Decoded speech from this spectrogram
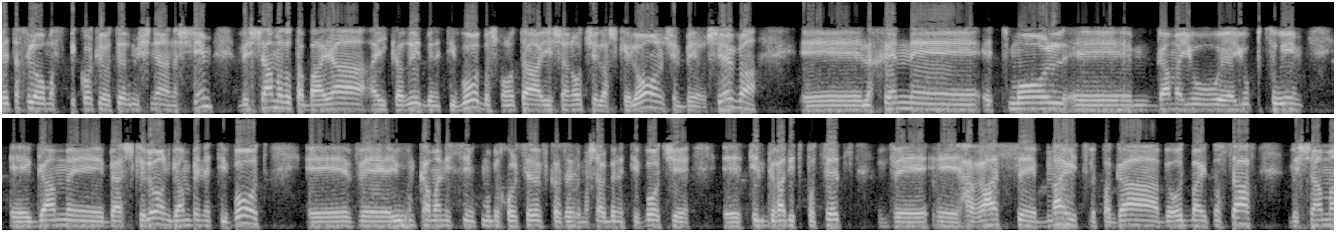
בטח לא מספיקות ליותר משני אנשים, ושם זאת הבעיה העיקרית בנתיבות, בשכונות הישנות של אשקלון, של באר שבע. אה, לכן אה, אתמול אה, גם היו, היו פצועים גם באשקלון, גם בנתיבות, והיו גם כמה ניסים, כמו בכל סבב כזה, למשל בנתיבות, שטיל גרד התפוצץ והרס בית ופגע בעוד בית נוסף, ושם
